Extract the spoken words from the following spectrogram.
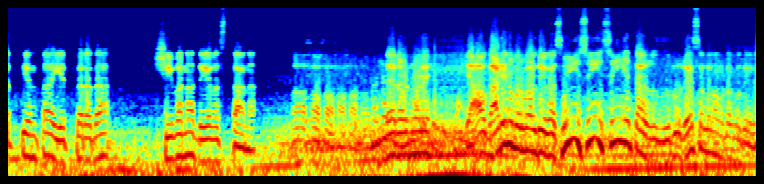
ಅತ್ಯಂತ ಎತ್ತರದ ಶಿವನ ದೇವಸ್ಥಾನ. ಮುಂದೆ ರೋಡ್ ನೋಡಿ. ಯಾವ ಗಾಡಿನೂ ಬರಬಾರ್ದು ಈಗ. ಸುಯಿ ಸುಯಿ ಸುಯಿ ಅಂತ ರೇಸ್ ನಾವು ನೋಡಬಹುದು ಈಗ.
